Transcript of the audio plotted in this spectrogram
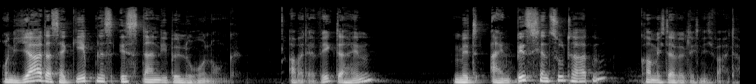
Und ja, das Ergebnis ist dann die Belohnung. Aber der Weg dahin, mit ein bisschen Zutaten, komme ich da wirklich nicht weiter.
